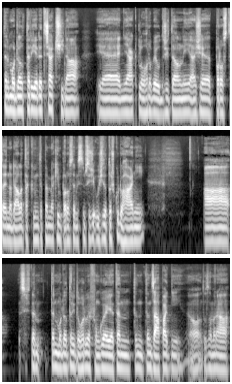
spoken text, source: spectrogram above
ten model, který jede třeba Čína, je nějak dlouhodobě udržitelný a že poroste nadále takovým tempem, jakým poroste. Myslím si, že už to trošku dohání. A ten, ten model, který dlouhodobě funguje, je ten, ten, ten západní. Jo? To znamená,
